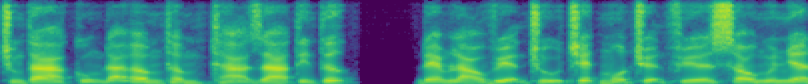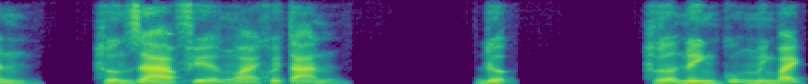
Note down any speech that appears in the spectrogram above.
chúng ta cũng đã âm thầm thả ra tin tức, đem lão viện chủ chết một chuyện phía sau nguyên nhân, hướng ra phía ngoài khuyết tán. Được. Hứa Ninh cũng minh bạch,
